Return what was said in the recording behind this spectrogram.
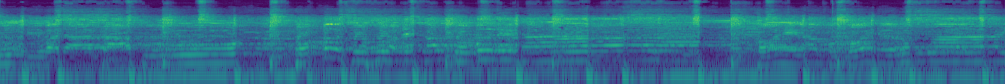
ธุเทดาสาธุผมเบอร์สวดๆนะครับผบเลยครับ ขอให้เราขอให้รวย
